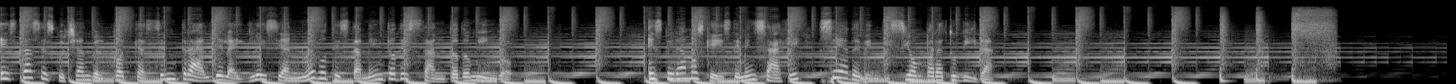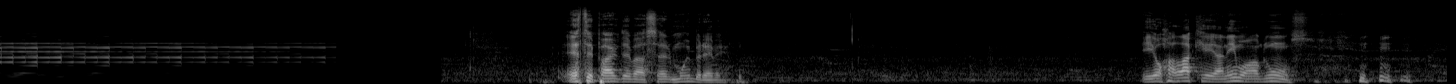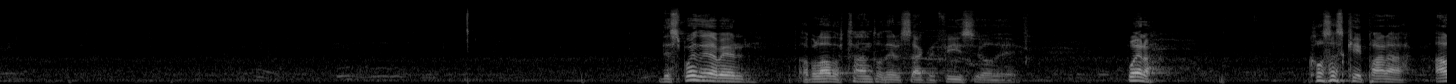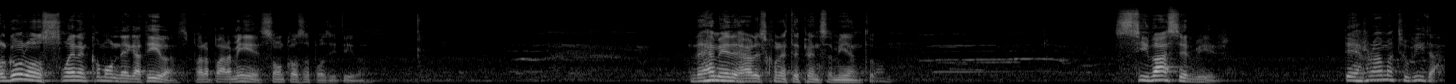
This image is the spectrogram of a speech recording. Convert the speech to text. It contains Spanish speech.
Estás escuchando el podcast central de la Iglesia Nuevo Testamento de Santo Domingo. Esperamos que este mensaje sea de bendición para tu vida. Este parte va a ser muy breve. Y ojalá que animo a algunos. Después de haber hablado tanto del sacrificio, de, bueno, cosas que para algunos suenan como negativas, pero para mí son cosas positivas. Déjame dejarles con este pensamiento. Si va a servir, derrama tu vida.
